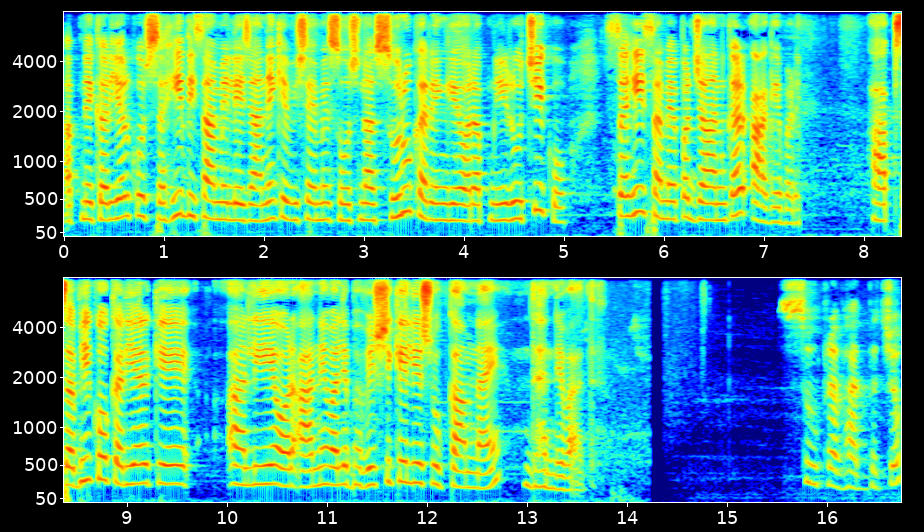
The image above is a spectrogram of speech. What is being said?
अपने करियर को सही दिशा में ले जाने के विषय में सोचना शुरू करेंगे और अपनी रुचि को सही समय पर जानकर आगे बढ़ें। आप सभी को करियर के लिए और आने वाले भविष्य के लिए शुभकामनाएँ। धन्यवाद। सुप्रभात बच्चों।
